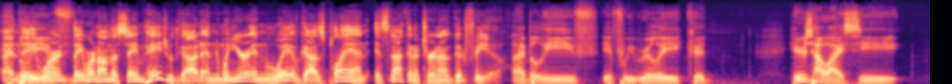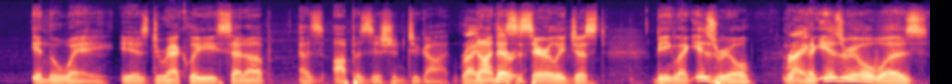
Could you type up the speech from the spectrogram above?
and they weren't they weren't on the same page with God and when you're in the way of God's plan it's not going to turn out good for you. I believe if we really could here's how I see in the way is directly set up as opposition to God. Right. Not They're, necessarily just being like Israel. Right. Like Israel was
